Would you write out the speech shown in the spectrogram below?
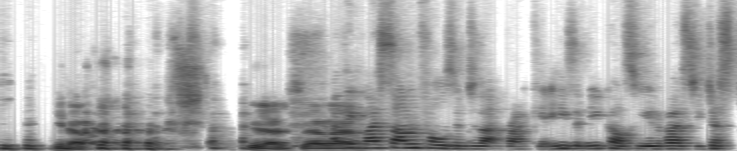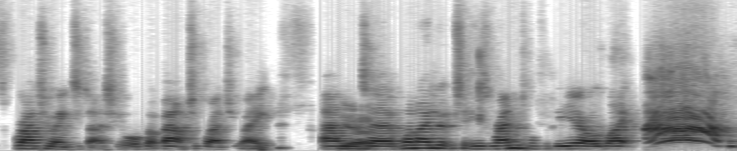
You know, you know. So uh, I think my son falls into that bracket. He's at Newcastle University, just graduated actually, or about to graduate. And yeah. uh, when I looked at his rental for the year, I was like, ah,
